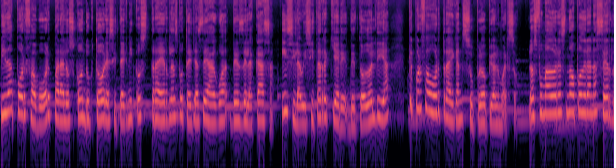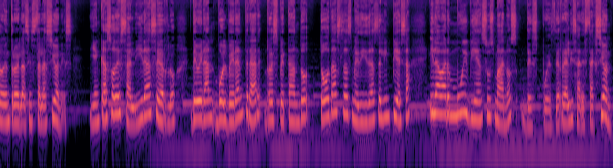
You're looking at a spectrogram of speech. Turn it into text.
Pida por favor para los conductores y técnicos traer las botellas de agua desde la casa y si la visita requiere de todo el día, que por favor traigan su propio almuerzo. Los fumadores no podrán hacerlo dentro de las instalaciones y en caso de salir a hacerlo, deberán volver a entrar respetando todas las medidas de limpieza y lavar muy bien sus manos después de realizar esta acción.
